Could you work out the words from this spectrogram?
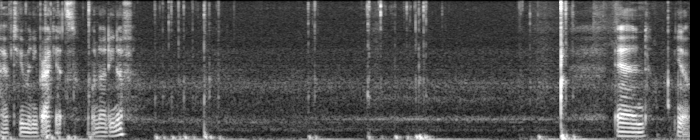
I have too many brackets, or not enough. And you know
